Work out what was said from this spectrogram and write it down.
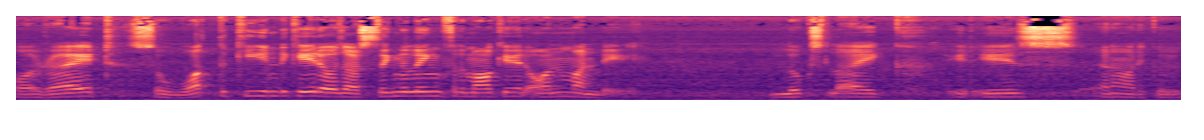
Alright so what the key indicators are signaling for the market on Monday? Looks like it is an article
